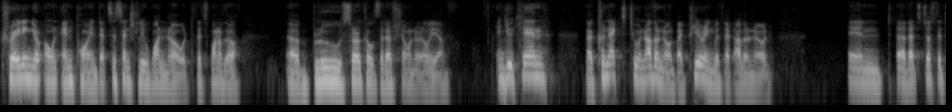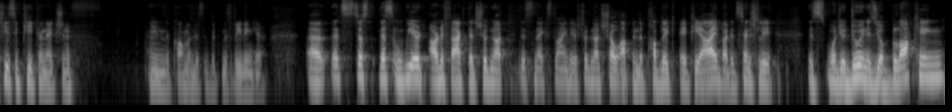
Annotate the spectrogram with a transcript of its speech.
creating your own endpoint. That's essentially one node. That's one of the uh, blue circles that I've shown earlier. And you can uh, connect to another node by peering with that other node. And uh, that's just a TCP connection. And the comment is a bit misleading here. Uh, that's just that's a weird artifact that should not, this next line here should not show up in the public API, but essentially is what you're doing is you're blocking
